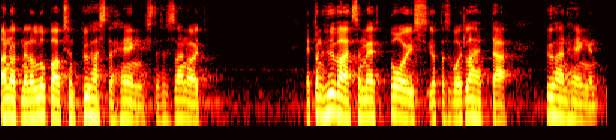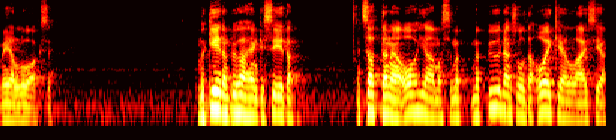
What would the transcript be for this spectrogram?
annoit meille lupauksen pyhästä hengestä. Sä sanoit, että on hyvä, että sä meet pois, jotta sä voit lähettää pyhän hengen meidän luokse. Mä kiitän pyhä henki siitä, että sä oot tänään ohjaamassa. Mä, mä pyydän sulta oikeanlaisia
